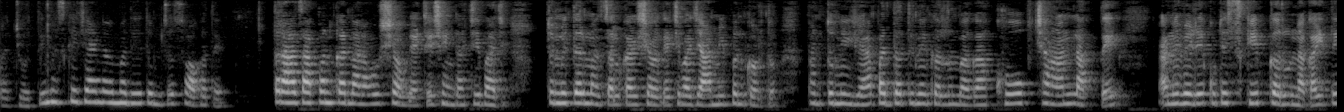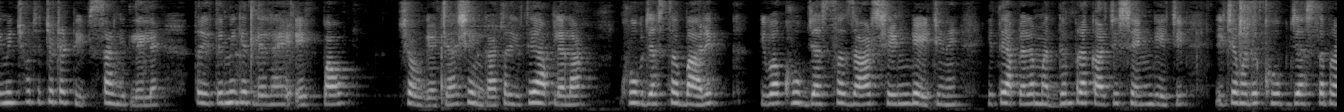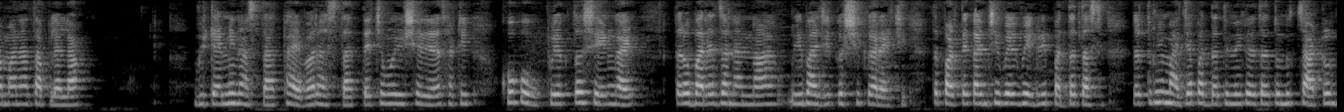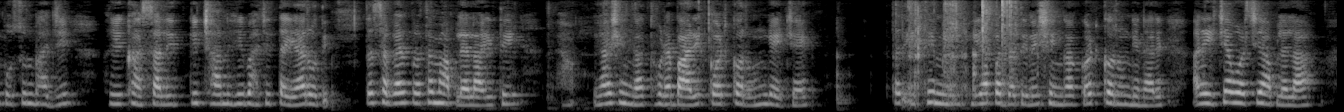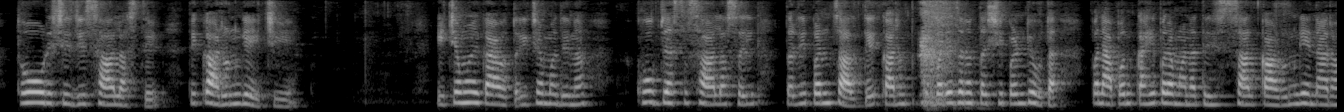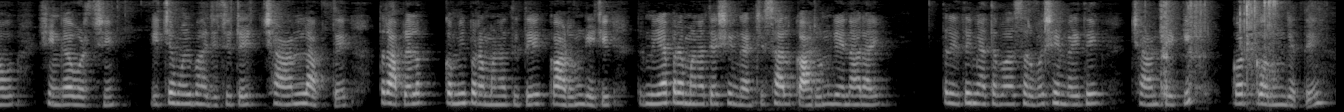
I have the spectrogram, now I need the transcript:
नमस्कार ज्योती मस्के चॅनलमध्ये तुमचं स्वागत आहे. तर आज आपण करणार आहोत शेवग्याची शेंगाची भाजी. तुम्ही तर म्हणसाल काय शेवग्याची भाजी आम्ही पण करतो. पण तुम्ही या पद्धतीने करून बघा खूप छान लागते. आणि वेळे कुठे स्किप करू नका. इथे मी छोट्या छोट्या टिप्स सांगितलेल्या आहे तर इथे मी घेतलेला आहे एक पाव शेवग्याच्या शेंगा. तर इथे आपल्याला खूप जास्त बारीक किंवा खूप जास्त जाड शेंग घ्यायची नाही. इथे आपल्याला मध्यम प्रकारची शेंग घ्यायची. याच्यामध्ये खूप जास्त प्रमाणात आपल्याला विटॅमिन असतात फायबर असतात त्याच्यामुळे शरीरासाठी खूप उपयुक्त शेंग आहे. तर बऱ्याच जणांना ही भाजी कशी करायची? तर प्रत्येकांची वेगवेगळी पद्धत असते. जर तुम्ही माझ्या पद्धतीने केलं तर तुम्ही चाटून पुसून भाजी ही खासाल इतकी छान ही भाजी तयार होते. तर सगळ्यात प्रथम आपल्याला इथे ह्या शेंगा थोड्या बारीक कट करून घ्यायच्या आहे तर इथे मी या पद्धतीने शेंगा कट करून घेणार आहे. आणि याच्यावरची आपल्याला थोडीशी जी साल असते ती काढून घ्यायची आहे. याच्यामुळे काय होतं? याच्यामध्ये ना खूप जास्त साल असेल तरी पण चालते. कारण बरेच जण तशी पण ठेवतात. पण आपण काही प्रमाणात ही साल काढून घेणार आहोत शेंगावरची. याच्यामुळे भाजीची टेस्ट छान लागते. तर आपल्याला कमी प्रमाणात इथे काढून घ्यायची. तर मी या प्रमाणात या शेंगांची साल काढून घेणार आहे. तर इथे मी आता सर्व शेंगा इथे छानपैकी कट करून घेते.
